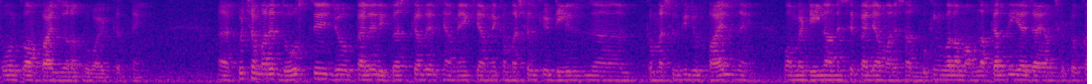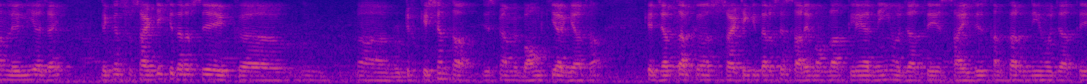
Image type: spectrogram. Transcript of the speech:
तो उनको हम फाइल्स ज़रा प्रोवाइड करते हैं। कुछ हमारे दोस्त थे जो पहले रिक्वेस्ट कर रहे थे हमें कि हमें कमर्शियल की डील कमर्शियल की जो फाइल्स हैं वो हमें डील आने से पहले हमारे साथ बुकिंग वाला मामला कर दिया जाए, हमसे टोकन ले लिया जाए। लेकिन सोसाइटी की तरफ़ से एक नोटिफिकेशन था, जिसमें हमें बाउंड किया गया था कि जब तक सोसाइटी की तरफ़ से सारे मामला क्लियर नहीं हो जाते साइजेस कंफर्म नहीं हो जाते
